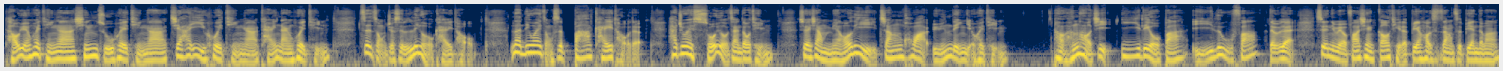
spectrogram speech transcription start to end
桃园会停啊，新竹会停啊，嘉义会停啊，台南会停，这种就是六开头。那另外一种是八开头的，它就会所有站都停。所以像苗栗、彰化、云林也会停。好，很好记，一六八一路发，对不对？所以你们有发现高铁的编号是这样子编的吗？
